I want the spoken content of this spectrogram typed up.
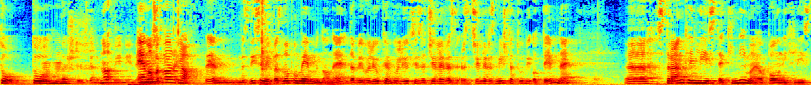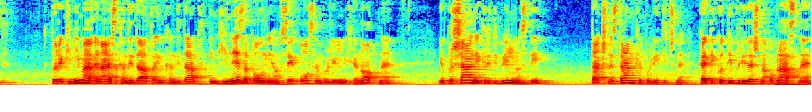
to to uh -huh. nič drugega ne no, pomeni. Ne? eno ampak- stvar, ja. Ne, zdi se mi pa zelo pomembno, ne, da bi voljivke in voljivci začeli, raz, začeli razmišljati tudi o tem, ne, uh, stranke in liste, ki nimajo polnih list, torej ki nimajo 11 kandidatov in kandidat in ki ne zapolnijo vseh 8 volilnih enot, ne, je vprašanje kredibilnosti takšne stranke politične. Kaj ti, ko ti prideš na oblast, ne,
